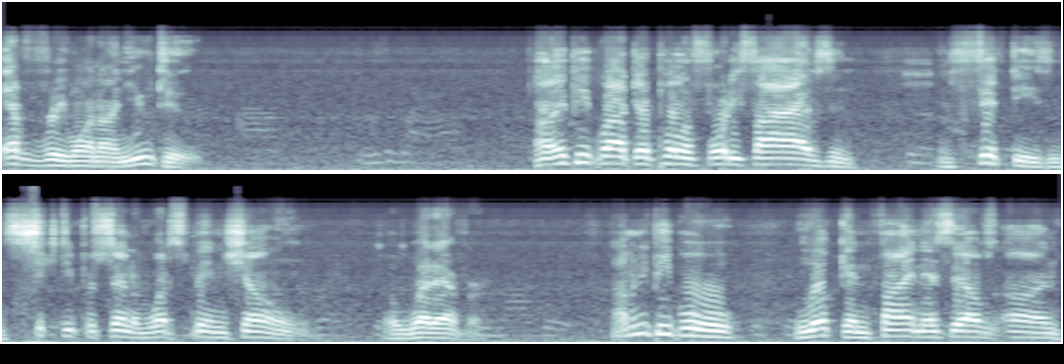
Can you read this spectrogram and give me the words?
everyone on YouTube? How many people out there pulling 45s and, and 50s and 60% of what's been shown or whatever? How many people look and find themselves on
